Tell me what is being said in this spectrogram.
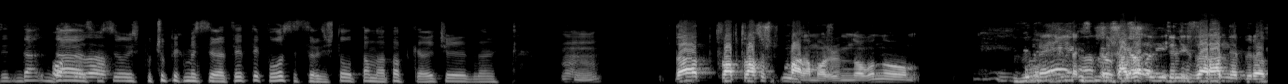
Да, после, да, да. Смисъл, изпочупихме си ръцете, какво се сърдиш, от там нататък вече. Да, mm-hmm. да това, това също помага, може би много, но Добре, да, каза, за ранния период.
